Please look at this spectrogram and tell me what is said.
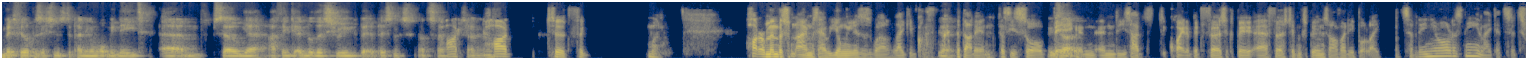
midfield positions, depending on what we need. Um, so yeah, I think another shrewd bit of business. That's hard, hard to for, well, hard to remember sometimes how young he is as well. Like you've got to yeah. put that in because he's so exactly. big and, and he's had quite a bit first uh, first team experience already. But like, seventeen year old isn't he? Like it's it's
